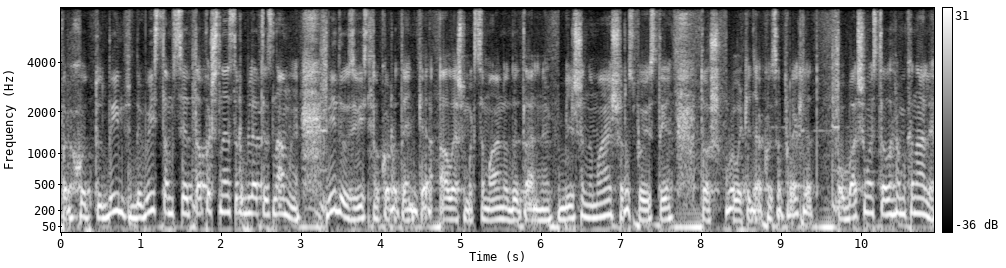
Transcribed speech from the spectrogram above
переходь туди, дивись там все та почне заробляти з нами. Відео, звісно, коротеньке, але ж максимально детальне. Більше немає що розповісти. Тож, велике дякую за перегляд. Побачимось в телеграм-каналі.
